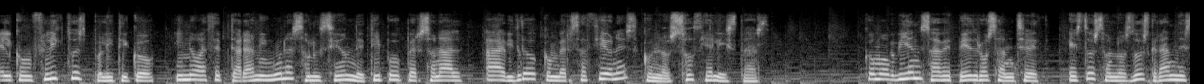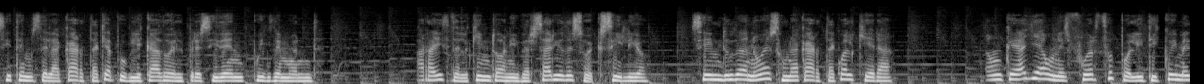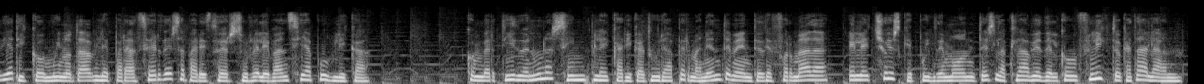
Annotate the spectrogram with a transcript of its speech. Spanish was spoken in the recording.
El conflicto es político, y no aceptará ninguna solución de tipo personal, ha habido conversaciones con los socialistas. Como bien sabe Pedro Sánchez, estos son los dos grandes ítems de la carta que ha publicado el presidente Puigdemont. A raíz del quinto aniversario de su exilio. Sin duda no es una carta cualquiera. Aunque haya un esfuerzo político y mediático muy notable para hacer desaparecer su relevancia pública, convertido en una simple caricatura permanentemente deformada, el hecho es que Puigdemont es la clave del conflicto catalán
